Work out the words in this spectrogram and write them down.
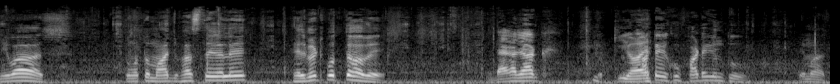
নিবাস তোমার তো মাছ ভাজতে গেলে হেলমেট পরতে হবে। দেখা যাক কি হয়। ফাটে খুব ফাটে কিন্তু এ মাছ।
